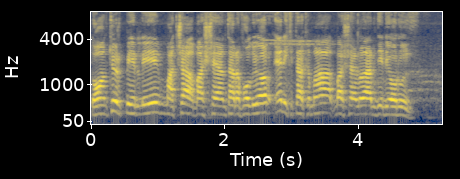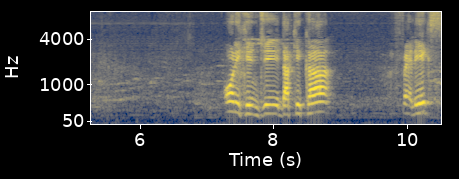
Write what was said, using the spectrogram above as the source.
Doğan Türk Birliği maça başlayan taraf oluyor. Her iki takıma başarılar diliyoruz. 12. dakika Felix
